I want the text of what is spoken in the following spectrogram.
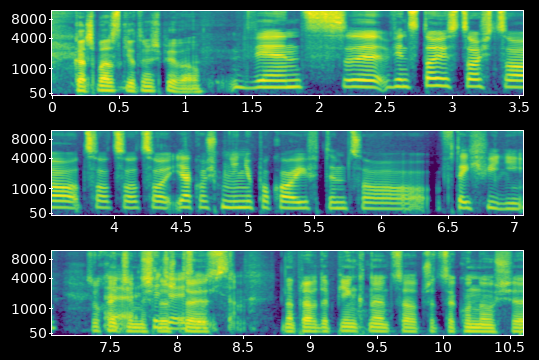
Kaczmarski o tym śpiewał. Więc, y, więc to jest coś, co, co, co, co jakoś mnie niepokoi w tym, co w tej chwili Słuchajcie, e, się myślę, że to z jest naprawdę piękne, co przed sekundą się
